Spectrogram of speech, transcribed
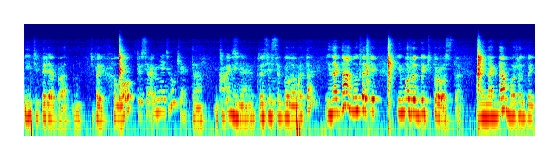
И теперь обратно. Теперь хлоп, То есть менять руки? да, и А, теперь всё, меняем. я То есть если было вот так, иногда, ну, кстати, и может быть просто, а иногда может быть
